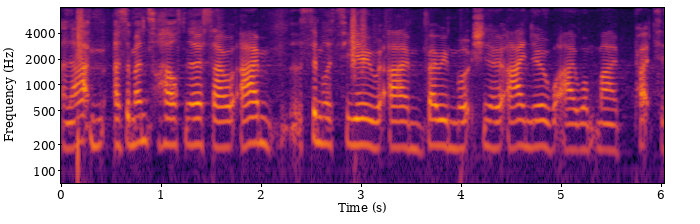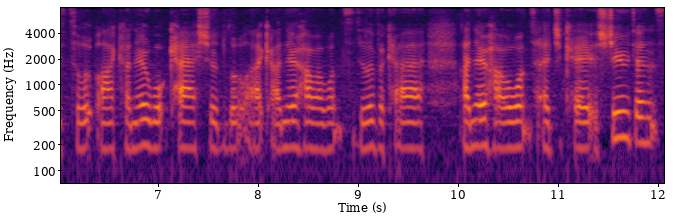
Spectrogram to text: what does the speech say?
and I'm, as a mental health nurse, I, I'm similar to you. I'm very much, you know, I know what I want my practice to look like. I know what care should look like. I know how I want to deliver care. I know how I want to educate students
